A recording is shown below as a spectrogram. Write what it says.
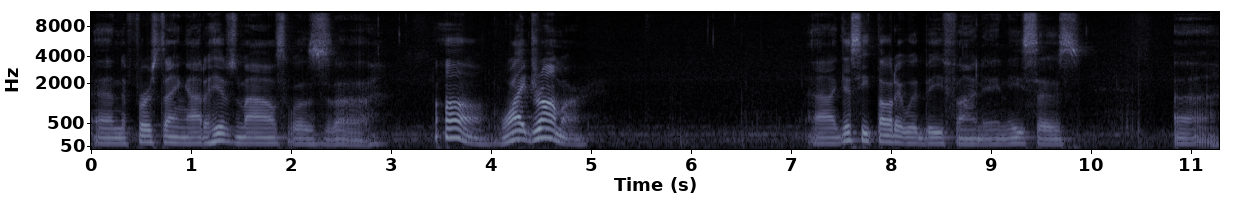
And the first thing out of his mouth was, uh, oh, white drummer. Uh, I guess he thought it would be funny. And he says, uh,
